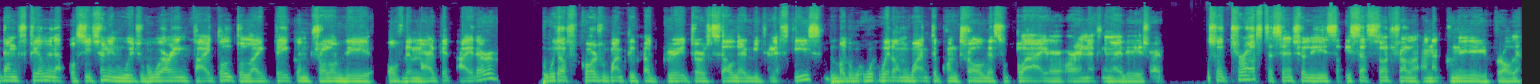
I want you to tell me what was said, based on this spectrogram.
don't feel in a position in which we're entitled to like take control of the of the market either. We of course want to help creators sell their NFTs, but we don't want to control the supply or, or anything like this, right? So trust essentially is, is a social and a community problem.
